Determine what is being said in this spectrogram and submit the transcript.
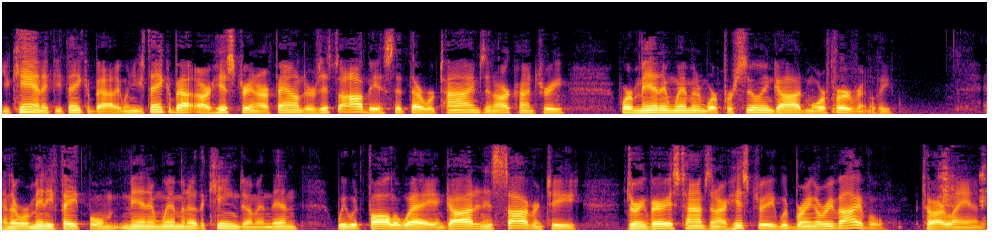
You can if you think about it. When you think about our history and our founders, it's obvious that there were times in our country where men and women were pursuing God more fervently. And there were many faithful men and women of the kingdom, and then we would fall away. And God, in His sovereignty, during various times in our history, would bring a revival to our land.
